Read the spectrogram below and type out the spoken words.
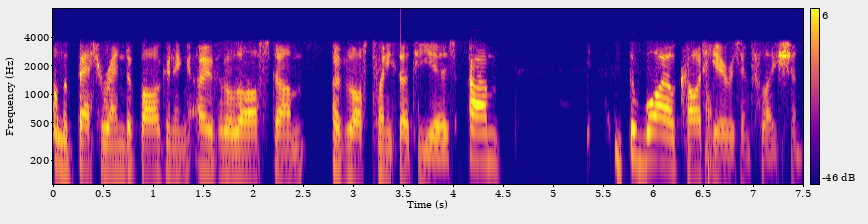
on the better end of bargaining over the last um, over the last 20, 30 years. The wild card here is inflation.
